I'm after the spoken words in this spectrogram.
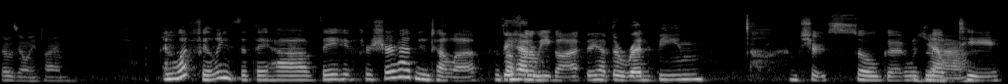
That was the only time. And what fillings did they have? They for sure had Nutella. They had what we got. They had the red bean. I'm sure it's so good with Yeah. milk tea.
